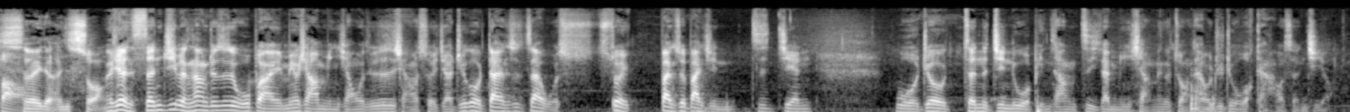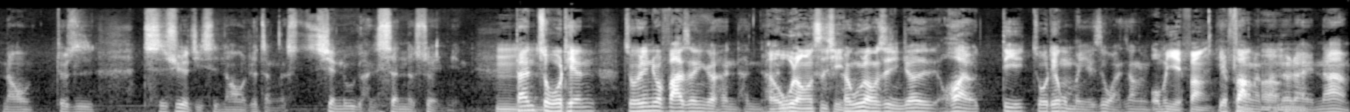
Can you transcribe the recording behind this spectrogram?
爆，睡得很爽而。且很深。基本上就是我本来也没有想要冥想，我只是想要睡觉。结果，但是在我睡半睡半醒之间，我就真的进入我平常自己在冥想那个状态，我就觉得哇，感好神奇哦。然后就是持续了几次，然后我就整个陷入一个很深的睡眠。嗯但昨天，昨天就发生一个很很很乌龙的事情，很乌龙的事情，就是后来第一昨天我们也是晚上我们也放也放了嘛，嗯对不对？那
